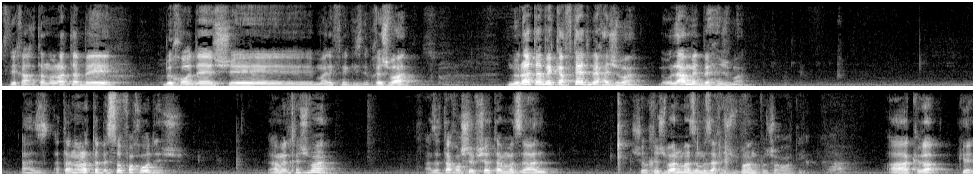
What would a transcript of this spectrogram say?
סליחה, אתה נולדת ב... בחודש, מה לפני כסלו? חשוון. נולדת בכ"ט בחשוון, או ל' בחשוון. אז אתה נולדת בסוף החודש, ל' חשוון. אז אתה חושב שאתה מזל של חשוון. מה זה מזל חשוון? כבר שכחתי. קרב. אה, קרב, כן.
